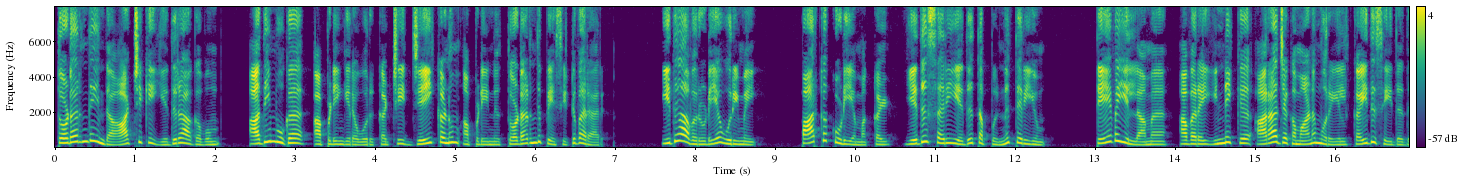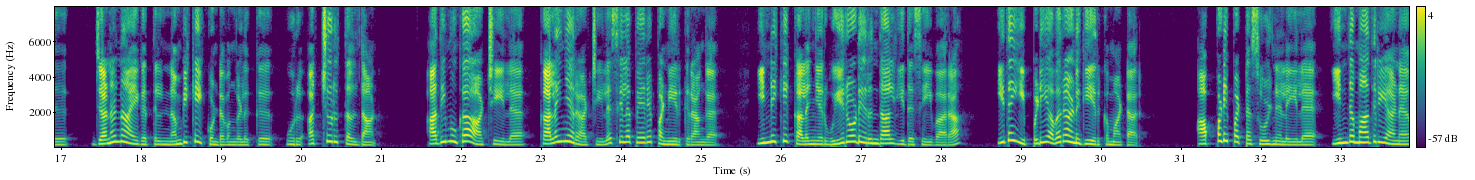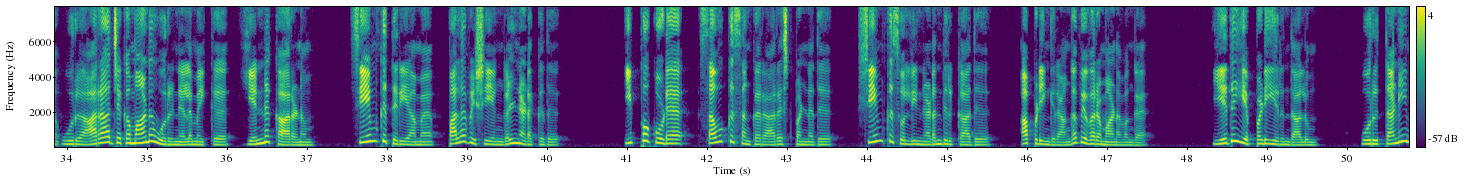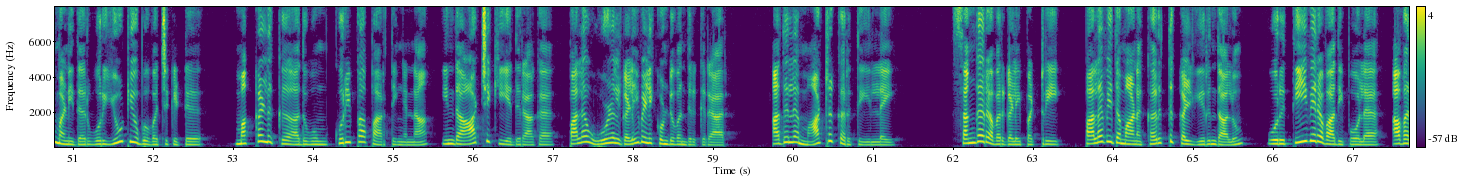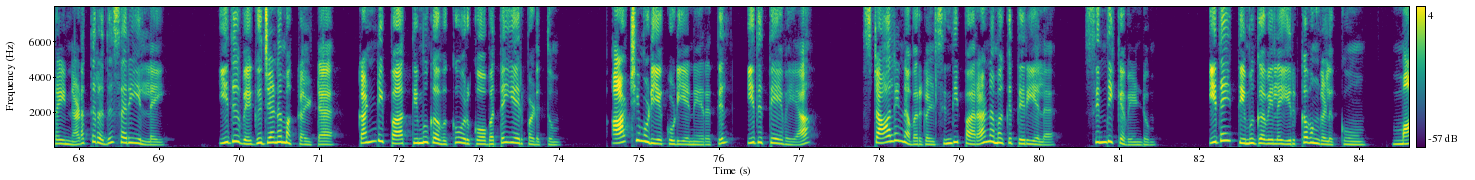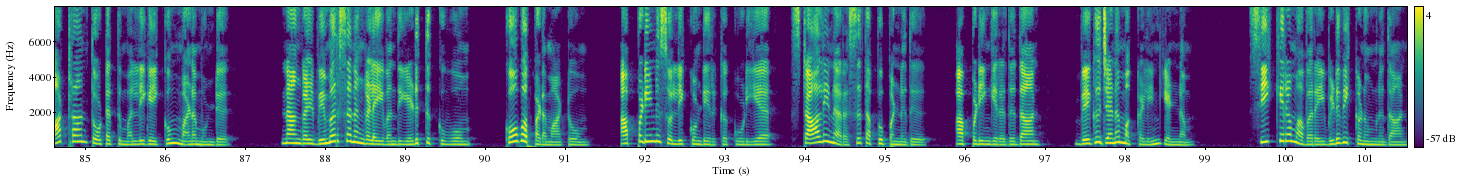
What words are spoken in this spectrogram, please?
தொடர்ந்து இந்த ஆட்சிக்கு எதிராகவும் அதிமுக அப்படிங்கிற ஒரு கட்சி ஜெயிக்கணும் அப்படின்னு தொடர்ந்து பேசிட்டு வரார். இது அவருடைய உரிமை. பார்க்கக்கூடிய மக்கள் எது சரி எது தப்புன்னு தெரியும். தேவையில்லாம அவரை இன்னைக்கு அராஜகமான முறையில் கைது செய்தது ஜனநாயகத்தில் நம்பிக்கை கொண்டவங்களுக்கு ஒரு அச்சுறுத்தல் தான். அதிமுக ஆட்சியில கலைஞர் ஆட்சியில சில பேரே பண்ணியிருக்கிறாங்க. இன்னைக்கு கலைஞர் உயிரோடு இருந்தால் இதை செய்வாரா? இதை இப்படி அவர் அணுகியிருக்க மாட்டார். அப்படிப்பட்ட சூழ்நிலையில இந்த மாதிரியான ஒரு அராஜகமான ஒரு நிலைமைக்கு என்ன காரணம்? சேம்க்கு தெரியாம பல விஷயங்கள் நடக்குது. இப்போ கூட சவுக்கு சங்கர் அரெஸ்ட் பண்ணது ஷீம்க்கு சொல்லி நடந்திருக்காது அப்படிங்கிறாங்க விவரமானவங்க. எது எப்படி இருந்தாலும் ஒரு தனி மனிதர் ஒரு யூடியூப் வச்சுக்கிட்டு மக்களுக்கு அதுவும் குறிப்பா பார்த்தீங்கன்னா இந்த ஆட்சிக்கு எதிராக பல ஊழல்களை வெளிக்கொண்டு வந்திருக்கிறார். அதுல மாற்றுக் கருத்து இல்லை. சங்கர் அவர்களைப் பற்றி பலவிதமான கருத்துக்கள் இருந்தாலும் ஒரு தீவிரவாதி போல அவரை நடத்துறது சரியில்லை. இது வெகுஜன மக்கள்கிட்ட கண்டிப்பா திமுகவுக்கு ஒரு கோபத்தை ஏற்படுத்தும். ஆட்சி முடியக்கூடிய நேரத்தில் இது தேவையா? ஸ்டாலின் அவர்கள் சிந்திப்பாரா நமக்கு தெரியல. சிந்திக்க வேண்டும். இதை திமுகவில இருக்கவங்களுக்கும் மாற்றான் தோட்டத்து மல்லிகைக்கும் மனமுண்டு. நாங்கள் விமர்சனங்களை வந்து எடுத்துக்குவோம் கோபப்பட மாட்டோம். அப்படின்னு சொல்லிக் கொண்டிருக்கக்கூடிய ஸ்டாலின் அரசு தப்பு பண்ணுது. அப்படிங்கிறதுதான் வெகுஜன மக்களின் எண்ணம். சீக்கிரம் அவரை விடுவிக்கணும்னு தான்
